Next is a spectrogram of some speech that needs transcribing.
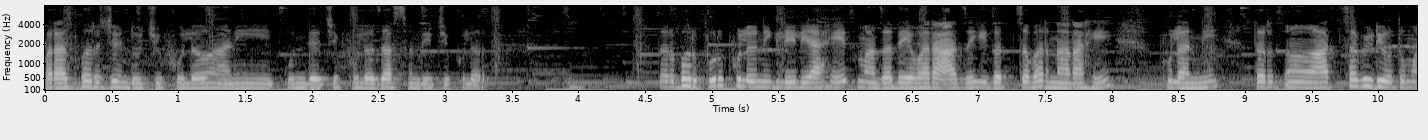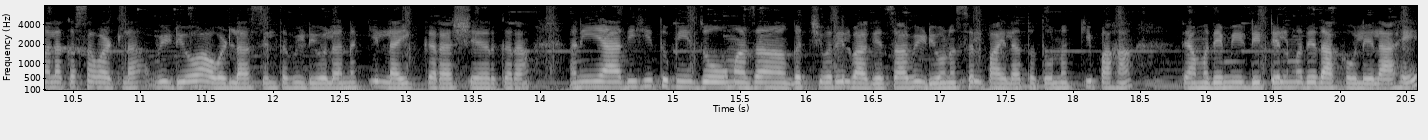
परातभर झेंडूची फुलं आणि कुंद्याची फुलं जास्वंदीची फुलं. तर भरपूर फुलं निघलेली आहेत. माझा देवारा आजही गच्च भरणार आहे फुलांनी. तर आजचा व्हिडिओ तुम्हाला कसा वाटला? व्हिडिओ आवडला असेल तर व्हिडिओला नक्की लाईक करा शेअर करा. आणि याआधीही तुम्ही जो माझा गच्चीवरील बागेचा व्हिडिओ नसेल पाहिला तर तो नक्की पहा. त्यामध्ये मी डिटेलमध्ये दाखवलेला आहे.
